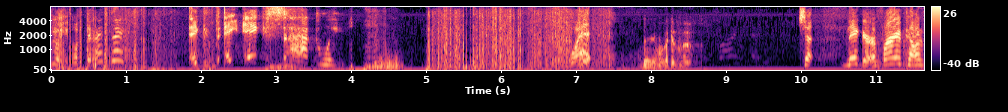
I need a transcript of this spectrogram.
Wait, what did I say? Ex- eh, exactly. What? What the fuck? Nigger, a frying pan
